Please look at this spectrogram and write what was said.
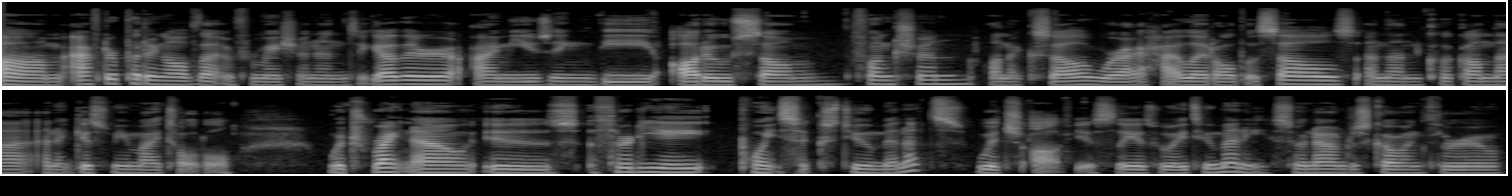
Um, after putting all of that information in together, I'm using the auto sum function on Excel where I highlight all the cells and then click on that and it gives me my total, which right now is 38.62 minutes, which obviously is way too many. So now I'm just going through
